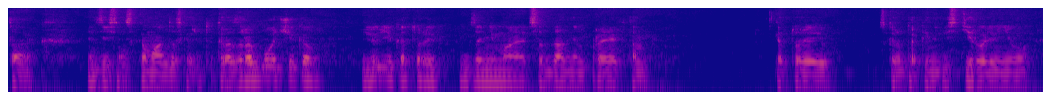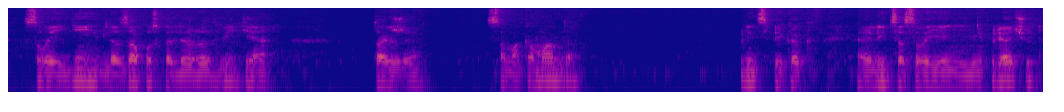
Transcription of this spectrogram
Так, здесь у нас команда, скажем так, разработчиков. Люди, которые занимаются данным проектом. Которые, скажем так, инвестировали в него свои деньги для запуска, для развития. Также сама команда. В принципе, как э, лица свои они не прячут.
